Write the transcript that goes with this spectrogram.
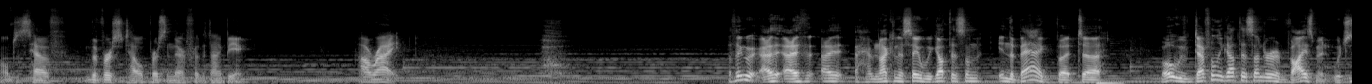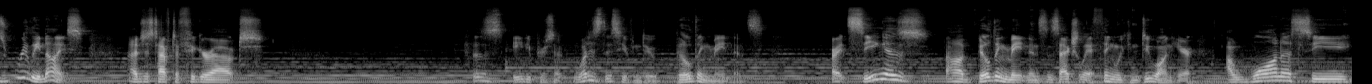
I'll just have the versatile person there for the time being. All right. I think I, I, I, I'm not going to say we got this on, in the bag, but, uh, well, we've definitely got this under advisement, which is really nice. I just have to figure out... What is 80%? What does this even do? Building maintenance. Alright, seeing as uh, building maintenance is actually a thing we can do on here, I want to see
